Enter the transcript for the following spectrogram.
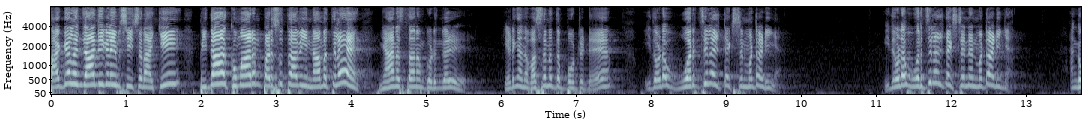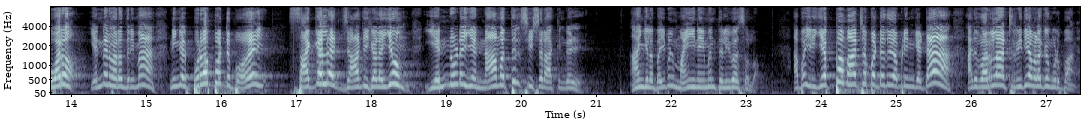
சகல ஜாதிகளையும் சீச்சராக்கி பிதா குமாரன் பரிசுத்தாவியின் நாமத்திலே ஞானஸ்தானம் கொடுங்கள். எடுங்க அந்த வசனத்தை போட்டுட்டு இதோட ஒரிஜினல் டெக்ஸ்ட் மட்டும் அடிங்க. இதோட ஒரிஜினல் டெக்ஸ்ட் என்னன்னு மட்டும் அடிங்க. அங்கே வரும். என்னன்னு வரும் தெரியுமா? நீங்கள் புறப்பட்டு போய் சகல ஜாதிகளையும் என்னுடைய நாமத்தில் சீஷராக்குங்கள். ஆங்கில பைபிள் மை நேம்னு தெளிவாக சொல்லும். அப்போ இது எப்போ மாற்றப்பட்டது அப்படின்னு கேட்டால் அது வரலாற்று ரீதியாக விளக்கம் கொடுப்பாங்க.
